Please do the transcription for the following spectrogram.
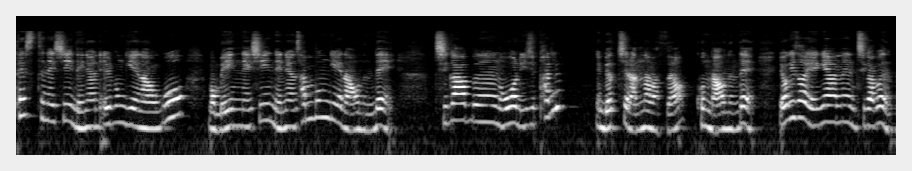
테스트넷이 내년 1분기에 나오고 뭐 메인넷이 내년 3분기에 나오는데 지갑은 5월 28일? 며칠 안 남았어요. 곧 나오는데 여기서 얘기하는 지갑은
